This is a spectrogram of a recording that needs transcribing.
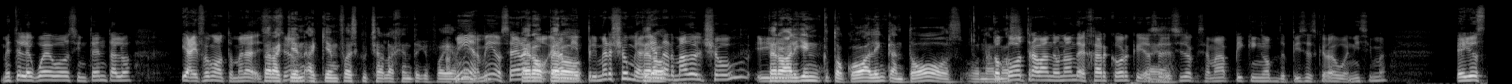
métele huevos, inténtalo. Y ahí fue cuando tomé la decisión. Pero ¿a quién, ¿a quién fue a escuchar la gente que fue A mí, a mí, o sea, era, Pero- como- era mi primer show, me pero- habían armado el show y Pero alguien tocó, alguien cantó o, o nada tocó más... otra banda, una banda de hardcore que ya se Ah. deshizo que se llamaba Picking Up the Pieces, que era buenísima. Ellos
